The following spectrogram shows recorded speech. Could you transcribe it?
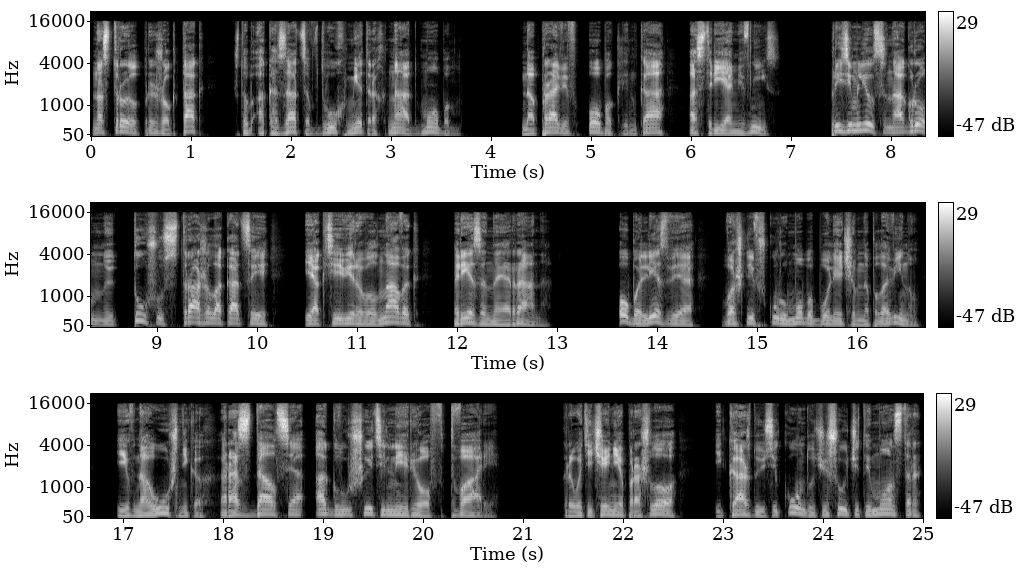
Настроил прыжок так, чтобы оказаться в двух метрах над мобом, направив оба клинка остриями вниз. Приземлился на огромную тушу стража локации и активировал навык «Резаная рана». Оба лезвия вошли в шкуру моба более чем наполовину, и в наушниках раздался оглушительный рев твари. Кровотечение прошло, и каждую секунду чешуйчатый монстр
